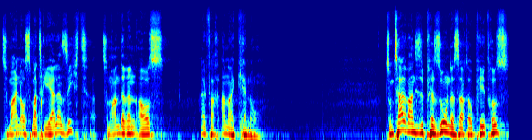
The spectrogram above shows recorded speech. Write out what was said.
Zum einen aus materieller Sicht, zum anderen aus einfach Anerkennung. Zum Teil waren diese Personen, das sagt auch Petrus,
